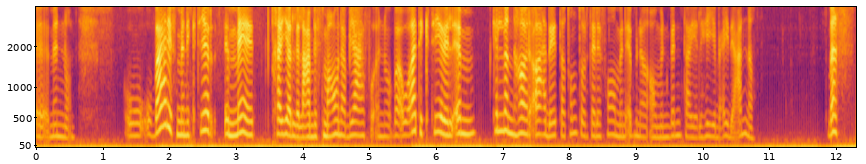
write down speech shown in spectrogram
آه، منهم. وبعرف من كتير أمات بتخيل اللي عم يسمعونا بيعرفوا إنه باوقات كتير الأم كل النهار قاعدة تنطر تليفون من ابنها أو من بنتها يلي هي بعيدة عنها. بس.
